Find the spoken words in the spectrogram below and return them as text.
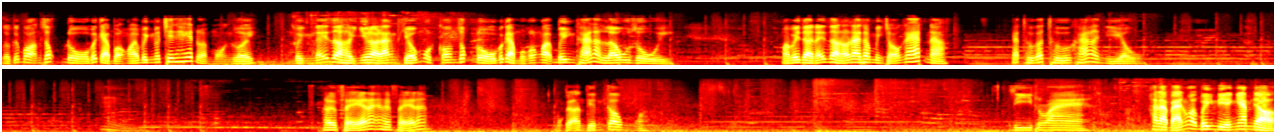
Rồi cái bọn dốc đồ với cả bọn ngoại binh nó chết hết rồi mọi người. Mình nãy giờ hình như là đang thiếu một con dốc đồ với cả một con ngoại binh khá là lâu rồi. Mà bây giờ nãy giờ nó ra cho mình chó ghét nè. Các thứ các thứ khá là nhiều. Hơi phế đấy hơi phế đấy. Một cái ấn tiến công mà. Gì ra hay là bán ngoại binh thì anh em nhở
